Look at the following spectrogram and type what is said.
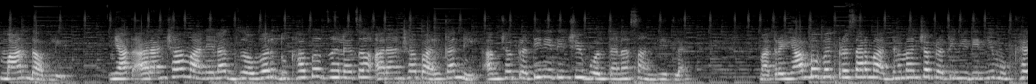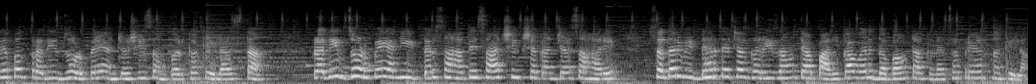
मान दाबली. यात अरानच्या मानेला जवळ दुखापत झाल्याचं अरानच्या पालकांनी आमच्या प्रतिनिधींशी बोलताना सांगितलंय. मात्र याबाबत प्रसार माध्यमांच्या प्रतिनिधींनी मुख्याध्यापक प्रदीप झोडपे यांच्याशी संपर्क केला असता प्रदीप झोडपे यांनी इतर सहा ते सात शिक्षकांच्या सहारे सदर विद्यार्थ्याच्या घरी जाऊन त्या पालकावर दबाव टाकण्याचा प्रयत्न केला.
